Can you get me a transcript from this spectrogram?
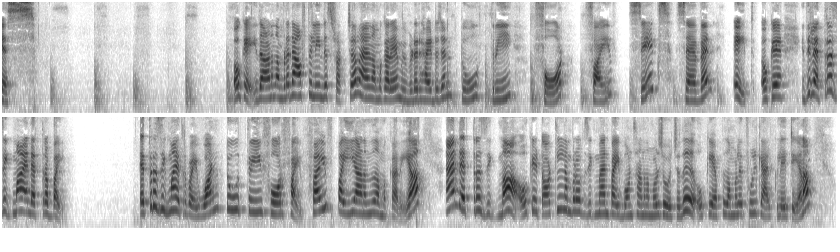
യെസ് ഓക്കെ ഇതാണ് നമ്മുടെ നാഫ്തലീന്റെ സ്ട്രക്ചർ നമുക്കറിയാം ഇവിടെ ഒരു hydrogen two three four five six seven eight okay ഇതിൽ എത്ര സിഗ്മ ആൻഡ് എത്ര പൈ എത്ര സിഗ്മ എത്ര pi one two three four five five pi ആണെന്ന് നമുക്കറിയാം. ആൻഡ് എത്ര sigma okay total number of sigma and pi bonds ആണ് നമ്മൾ ചോദിച്ചത്. ഓക്കെ അപ്പോൾ നമ്മൾ ഫുൾ കാൽക്കുലേറ്റ് ചെയ്യണം.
